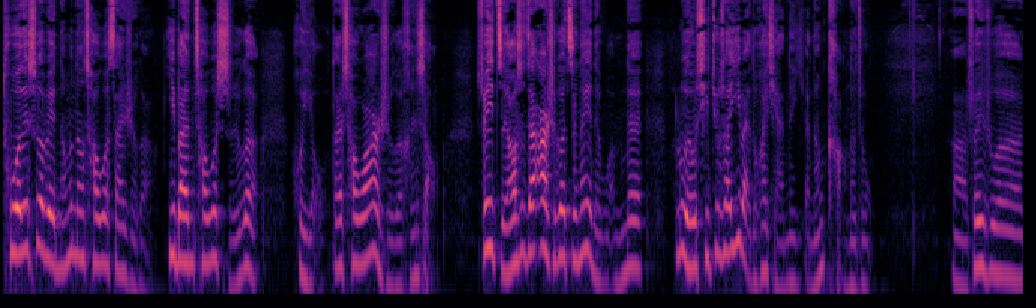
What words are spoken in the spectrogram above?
拖的设备能不能超过三十个？一般超过十个会有，但是超过二十个很少。所以，只要是在二十个之内的，我们的路由器就算一百多块钱的也能扛得住啊。所以说，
